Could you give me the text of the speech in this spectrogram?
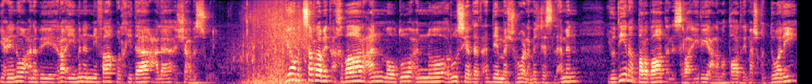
يعني نوع أنا برأيي من النفاق والخداع على الشعب السوري. اليوم تسربت أخبار عن موضوع إنه روسيا بدها تقدم مشروع لمجلس الأمن يدين الضربات الإسرائيلية على مطار دمشق الدولي.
